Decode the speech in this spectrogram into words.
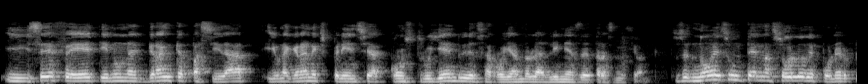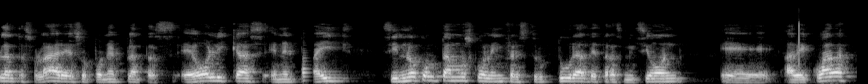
Y CFE tiene una gran capacidad y una gran experiencia construyendo y desarrollando las líneas de transmisión. Entonces, no es un tema solo de poner plantas solares o poner plantas eólicas en el país. Si no contamos con la infraestructura de transmisión eh, adecuada,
